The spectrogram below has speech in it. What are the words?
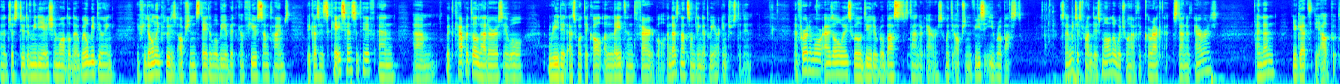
uh, just do the mediation model that we'll be doing if you don't include this options, Stata will be a bit confused sometimes because it's case sensitive and um, with capital letters it will read it as what they call a latent variable and that's not something that we are interested in. And furthermore, as always, we'll do the robust standard errors with the option VCE robust. So let me just run this model, which will have the correct standard errors, and then you get the output.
